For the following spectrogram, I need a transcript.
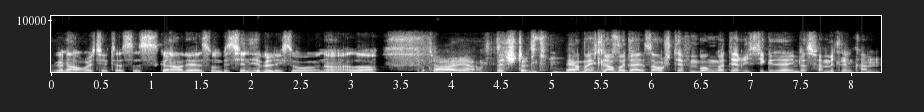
Genau, richtig. Das ist, genau, der ist so ein bisschen hibbelig so, ne? Also. Total, ja, das stimmt. Ja, aber ich glaube, da ist auch Steffen Baumgart der Richtige, der ihm das vermitteln kann.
